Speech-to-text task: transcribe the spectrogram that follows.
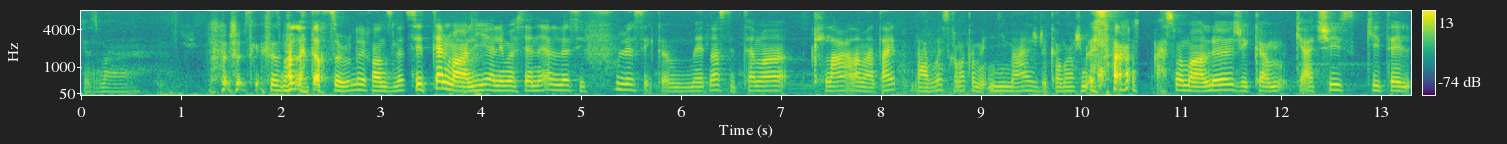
quasiment c'est de la torture, là, rendu là. C'est tellement lié à l'émotionnel, là, c'est fou, là, c'est comme, maintenant, c'est tellement clair dans ma tête. La voix, c'est vraiment comme une image de comment je me sens. À ce moment-là, j'ai comme catché ce qui était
